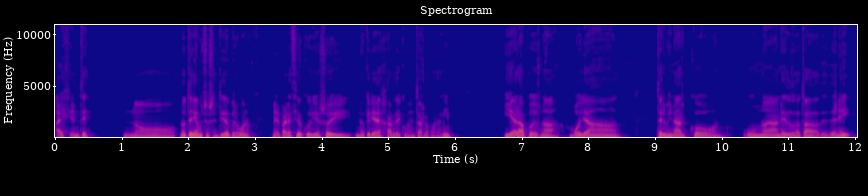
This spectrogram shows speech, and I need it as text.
hay gente. No, no tenía mucho sentido, pero bueno, me pareció curioso y no quería dejar de comentarlo por aquí. Y ahora, pues nada, voy a terminar con una anécdota de DNI.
